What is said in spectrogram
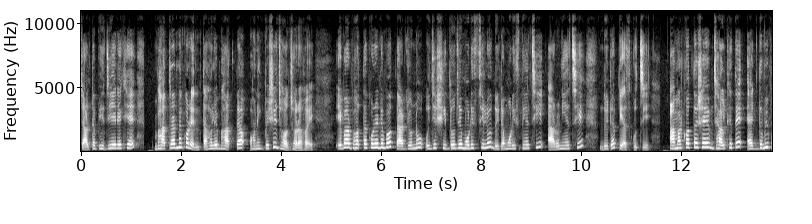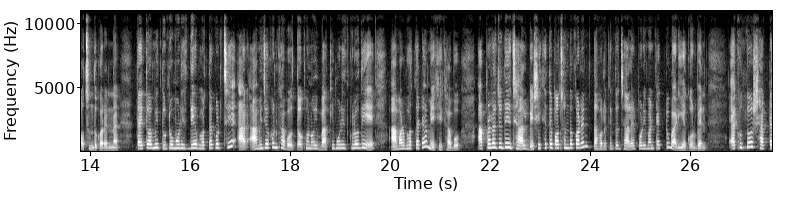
চালটা ভিজিয়ে রেখে ভাত রান্না করেন, তাহলে ভাতটা অনেক বেশি ঝরঝরা হয়। এবার ভর্তা করে নেব, তার জন্য ওই যে সিদ্ধ যে মরিচ ছিল, দুইটা মরিচ নিয়েছি, আরও নিয়েছি, দুইটা পেঁয়াজ কুচি। আমার কর্তা সাহেব ঝাল খেতে একদমই পছন্দ করেন না, তাই তো আমি দুটো মরিচ দিয়ে ভর্তা করছি, আর আমি যখন খাব, তখন ওই বাকি মরিচগুলো দিয়ে আমার ভর্তাটা মেখে খাব। আপনারা যদি ঝাল বেশি খেতে পছন্দ করেন, তাহলে কিন্তু ঝালের পরিমাণটা একটু বাড়িয়ে করবেন। এখন তো শাকটা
